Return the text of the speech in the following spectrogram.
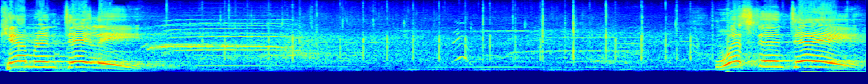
Cameron Daly. Weston Day.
